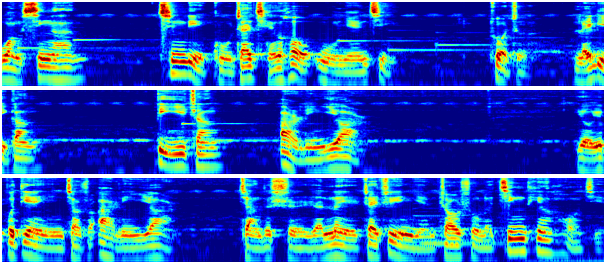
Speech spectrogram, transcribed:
勿忘心安，亲历古斋前后五年记。作者：雷立刚。第一章：二零一二。有一部电影叫做《二零一二》，讲的是人类在这一年遭受了惊天浩劫。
